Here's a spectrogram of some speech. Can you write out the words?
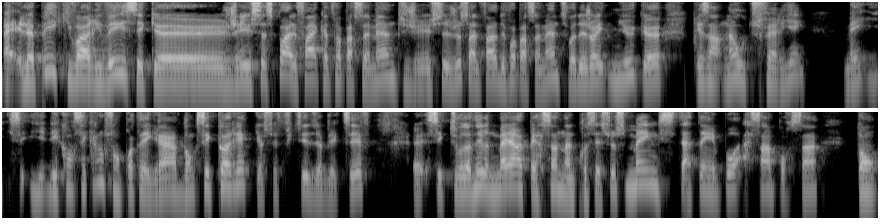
Ben, le pire qui va arriver, c'est que je réussisse pas à le faire quatre fois par semaine, puis je réussis juste à le faire deux fois par semaine. Tu vas déjà être mieux que présentement où tu fais rien. Mais les conséquences sont pas très graves. Donc, c'est correct que se fixer des objectifs. Euh, c'est que tu vas devenir une meilleure personne dans le processus, même si tu n'atteins pas à 100% ton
